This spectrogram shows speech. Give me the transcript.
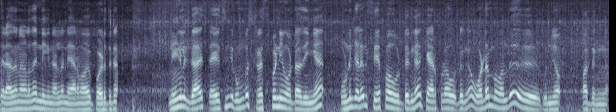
சரி அதனால தான் இன்றைக்கி நல்லா நேரமாகவே படுத்துட்டேன். நீங்களும் காய்ஸ் தயவு செஞ்சு ரொம்ப ஸ்ட்ரெஸ் பண்ணி ஓட்டாதீங்க. முடிஞ்ச அளவுக்கு சேஃபாக ஓட்டுங்க கேர்ஃபுல்லாக ஓட்டுங்க. உடம்பு வந்து கொஞ்சம் பார்த்துக்குங்க.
